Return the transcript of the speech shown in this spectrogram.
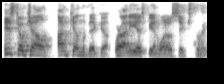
He's Coquel. I'm Ken LaVicka. We're on ESPN 1063.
